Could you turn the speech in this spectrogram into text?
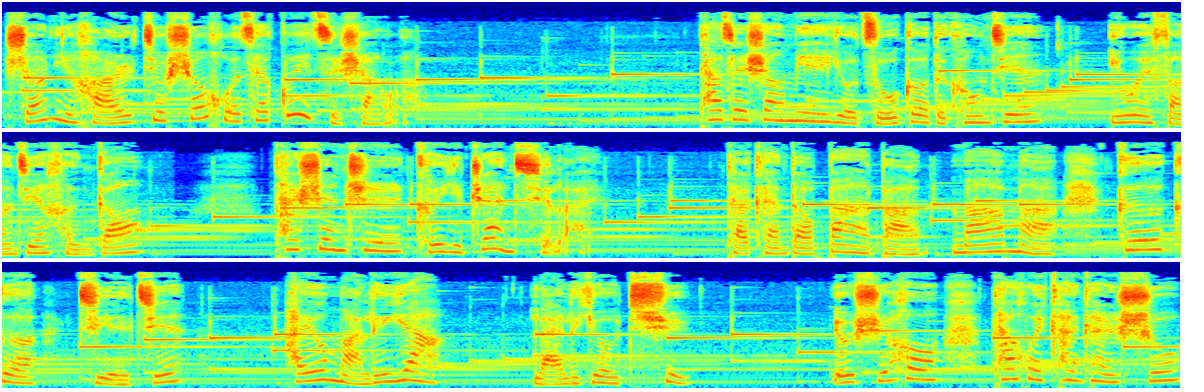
小女孩就生活在柜子上了。她在上面有足够的空间，因为房间很高，他甚至可以站起来。他看到爸爸妈妈、哥哥姐姐，还有玛利亚来了又去。有时候他会看看书，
